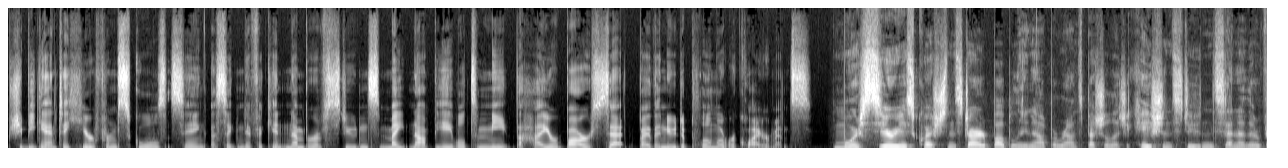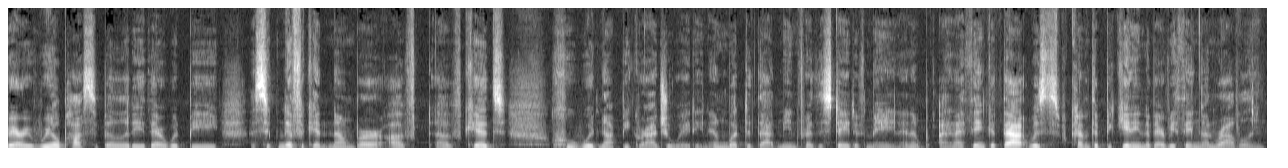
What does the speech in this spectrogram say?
she began to hear from schools saying a significant number of students might not be able to meet the higher bar set by the new diploma requirements. More serious questions started bubbling up around special education students, and a very real possibility there would be a significant number of, of kids who would not be graduating. And what did that mean for the state of Maine? And, it, and I think that was kind of the beginning of everything unraveling.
